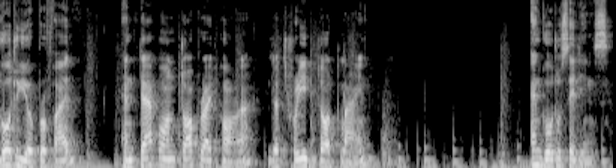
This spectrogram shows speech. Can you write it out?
go to your profile and tap on top right corner the three dot line and go to settings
